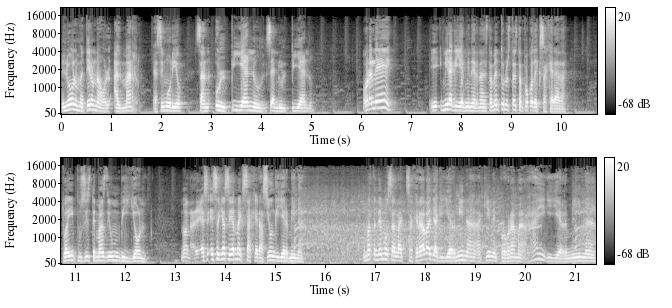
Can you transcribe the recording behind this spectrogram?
Y luego lo metieron al mar. Y así murió. San Ulpiano, San Ulpiano. Órale. Y mira, Guillermina Hernández, también tú no estás tampoco de exagerada. Tú ahí pusiste más de un billón. No, eso ya se llama exageración, Guillermina. Nomás tenemos a la exagerada y a Guillermina aquí en el programa. Ay, Guillermina.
